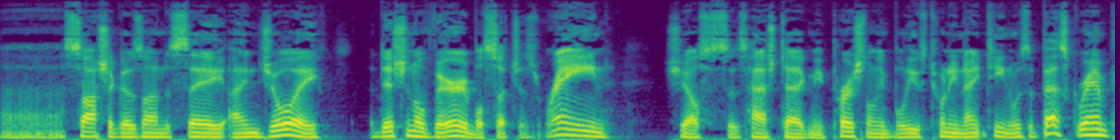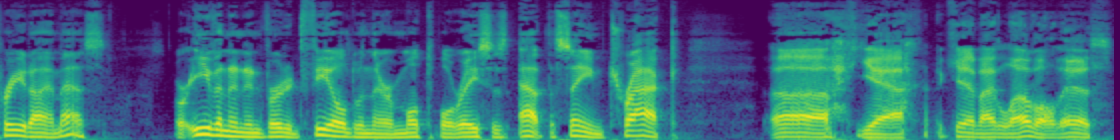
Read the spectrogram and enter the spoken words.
Uh, Sasha goes on to say, I enjoy additional variables such as rain, she also says, hashtag me personally believes 2019 was the best Grand Prix at IMS, or even an inverted field when there are multiple races at the same track. Uh, yeah, again, I love all this.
